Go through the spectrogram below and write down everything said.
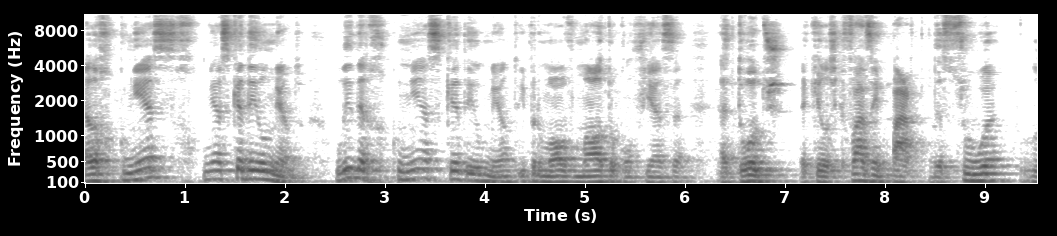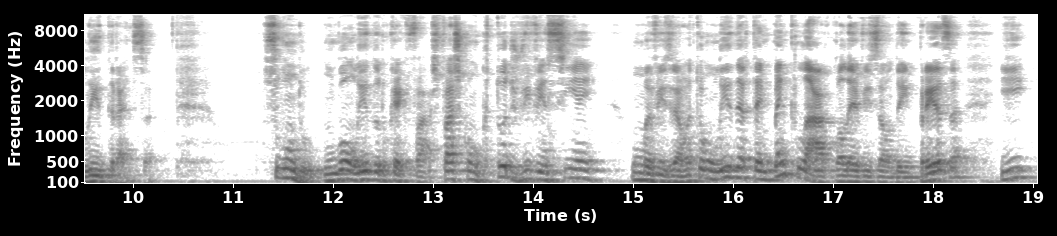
Ela reconhece, reconhece cada elemento. O líder reconhece cada elemento e promove uma autoconfiança a todos aqueles que fazem parte da sua liderança. Segundo, um bom líder o que é que faz? Faz com que todos vivenciem uma visão. Então, um líder tem bem claro qual é a visão da empresa e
